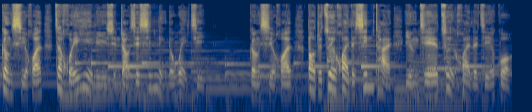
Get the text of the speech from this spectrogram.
更喜欢在回忆里寻找些心灵的慰藉。更喜欢抱着最坏的心态迎接最坏的结果。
